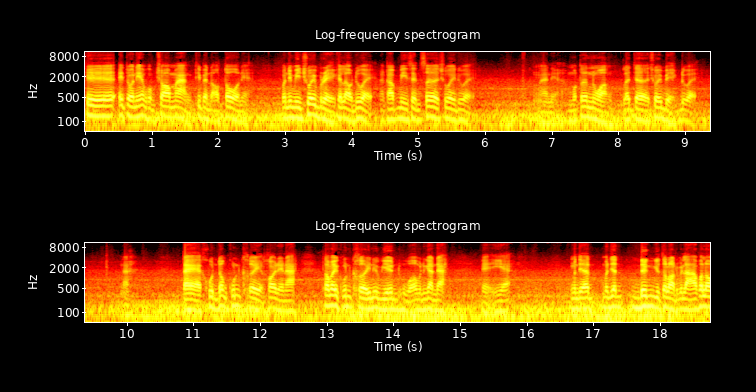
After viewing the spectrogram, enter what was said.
คือไอ้ตัวนี้ผมชอบมากที่เป็นออโต้เนี่ยมันจะมีช่วยเบรกให้เราด้วยนะครับ มีเซ็นเซอร์ช่วยด้วยนะเนี่ยมอเตอร์หน่วงแล้วเจอช่วยเบรกด้วยนะแต่คุณต้องคุ้นเคยค่อยเลยนะถ้าไม่คุ้นเคยเนี่ยเวียนหัวเหมือนกันนะเนี่ยอย่างเงี้ยมันจะมันจะดึงอยู่ตลอดเวลาเพราะเรา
